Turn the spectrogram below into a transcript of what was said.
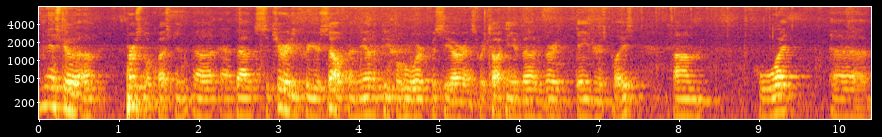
Let me ask you a personal question uh, about security for yourself and the other people who work for CRS. We're talking about a very dangerous place. Um, What, um,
